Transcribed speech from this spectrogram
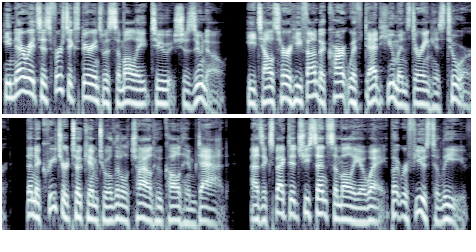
He narrates his first experience with Somali to Shizuno. He tells her he found a cart with dead humans during his tour. Then a creature took him to a little child who called him Dad. As expected, she sent Somali away, but refused to leave.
